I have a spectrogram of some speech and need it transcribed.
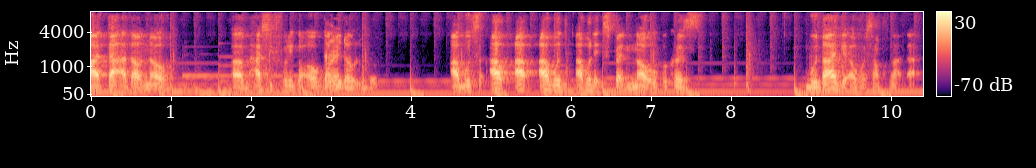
I, that I don't know. Um, has she fully got over that it? you don't know I would, I, I, I would, I would expect no because would I get over something like that?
